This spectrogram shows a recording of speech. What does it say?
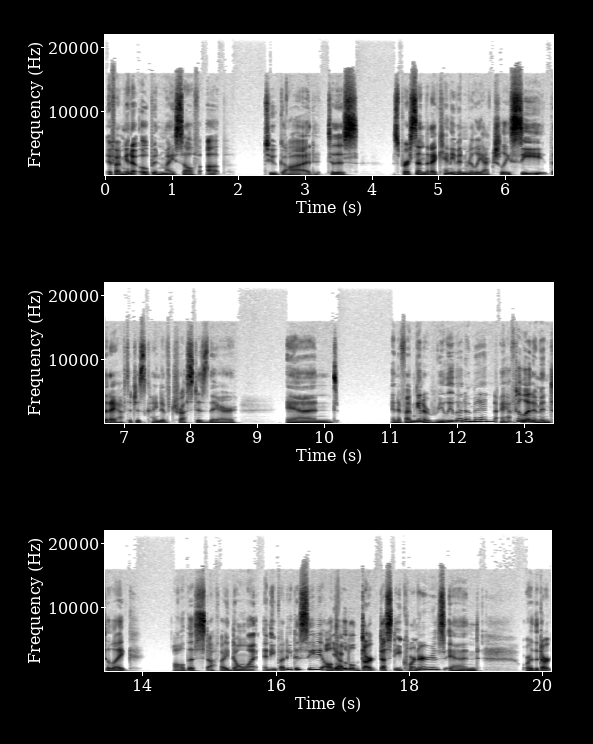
if I'm going to open myself up to God, to this this person that I can't even really actually see, that I have to just kind of trust is there. And and if I'm going to really let him in, I have to let him into like all the stuff I don't want anybody to see, all the little dark dusty corners and or the dark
